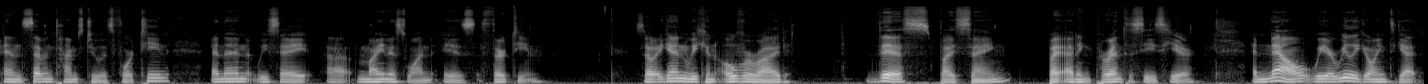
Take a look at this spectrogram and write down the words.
And 7 times 2 is 14. And then we say uh, minus 1 is 13. So again, we can override this by saying, by adding parentheses here. And now we are really going to get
